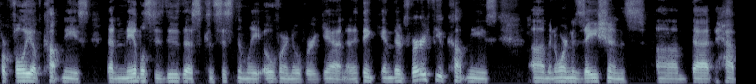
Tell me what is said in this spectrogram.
portfolio of companies that enables to do this consistently over and over again and i think and there's very few companies um, and organizations um, that have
